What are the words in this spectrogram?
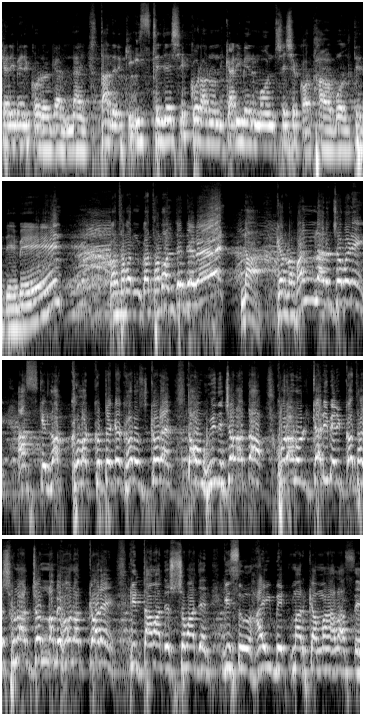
কারিমের কোনো জ্ঞান নাই, তাদেরকে স্টেজে এসে কোরআনুন কারিমের মন শেষে কথাও বলতে দেবেন। কথা বলেন, কথা বলতে দেবেন? না কারণ বাংলার জমানে আজকে লক্ষ লক্ষ টাকা খরচ করে তাওহিদ জনতা কোরআনুল কারিমের কথা শোনার জন্য মেহনত করে। কিন্তু আমাদের সমাজের কিছু হাইব্রিড মার্কা মাল আছে,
